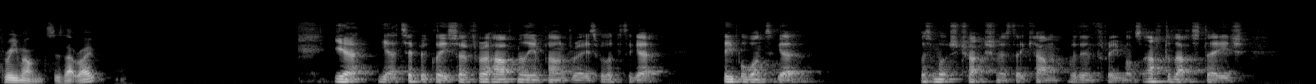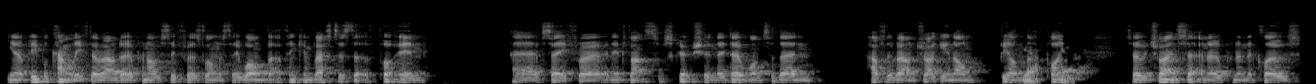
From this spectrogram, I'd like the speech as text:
three months, is that right? Yeah, yeah, typically. So for a half million pound raise, we're looking to get people want to get as much traction as they can within three months. After that stage, you know, people can leave their round open obviously for as long as they want, but I think investors that have put in, uh, say, for an advanced subscription, they don't want to then have the round dragging on beyond yeah. that point. So we try and set an open and a close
